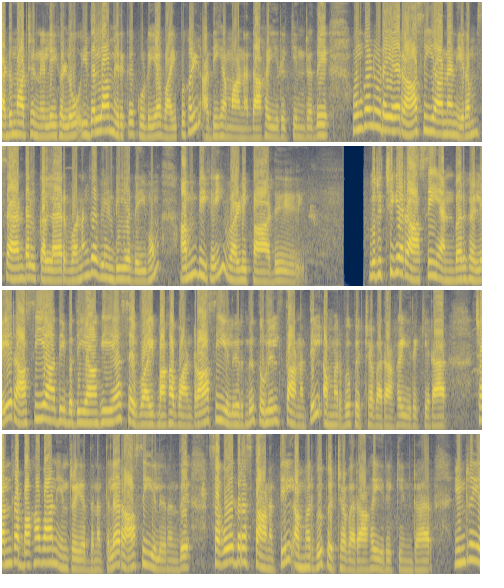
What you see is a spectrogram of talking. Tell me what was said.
தடுமாற்ற நிலைகளோ இதெல்லாம் இருக்கக்கூடிய வாய்ப்புகள் அதிகமானதாக இருக்கின்றது. உங்களுடைய ராசியான நிறம் சாண்டல் கலர் வணங்க வேண்டிய தெய்வம் அம்பிகை வழிபாடு. விருச்சிக ராசி அன்பர்களே ராசியாதிபதியாகிய செவ்வாய் பகவான் ராசியிலிருந்து தொழில் ஸ்தானத்தில் அமர்வு பெற்றவராக இருக்கிறார். சந்திர பகவான் இன்றைய தினத்தில் ராசியிலிருந்து சகோதர ஸ்தானத்தில் அமர்வு பெற்றவராக இருக்கின்றார். இன்றைய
